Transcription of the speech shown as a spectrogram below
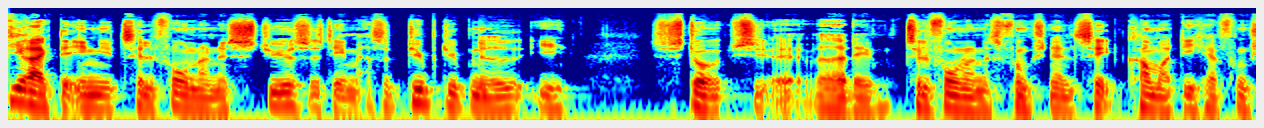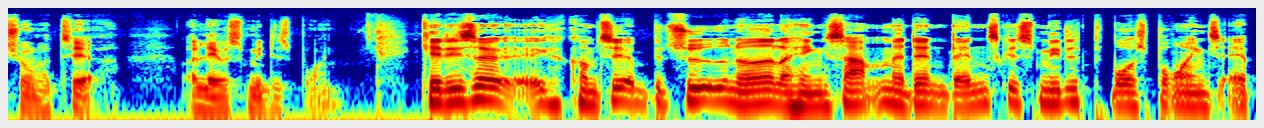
direkte ind i telefonernes styresystem, altså dybt, dybt nede i hvad hedder det, telefonernes funktionalitet, kommer de her funktioner til at, at lave smittesporing. Kan det så komme til at betyde noget, eller hænge sammen med den danske smittesporingsapp,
